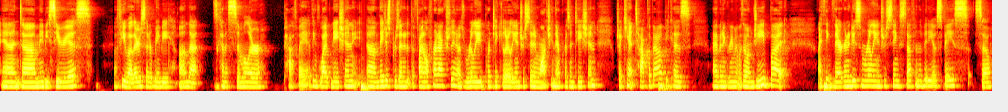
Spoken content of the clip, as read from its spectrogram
and uh, maybe Sirius, a few others that are maybe on that kind of similar pathway. I think Live Nation, um, they just presented at the Final Front actually, and I was really particularly interested in watching their presentation, which I can't talk about because I have an agreement with OMG, but I think they're going to do some really interesting stuff in the video space. So,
